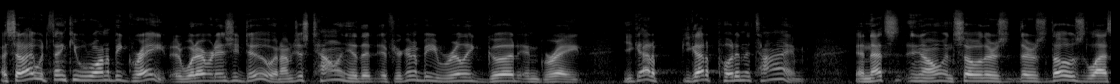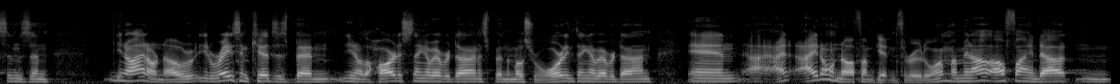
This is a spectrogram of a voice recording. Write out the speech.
I said, I would think you would want to be great at whatever it is you do. And I'm just telling you that if you're going to be really good and great, you got to you got to put in the time. And that's, you know, and so there's there's those lessons and you know, I don't know. Raising kids has been, you know, the hardest thing I've ever done. It's been the most rewarding thing I've ever done. And I, I don't know if I'm getting through to them. I mean, I'll, I'll find out in,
